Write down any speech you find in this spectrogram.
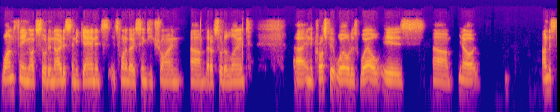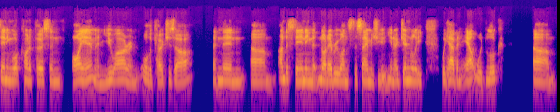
one thing I've sort of noticed, and again, it's it's one of those things you try and um, that I've sort of learnt uh, in the CrossFit world as well is, um, you know, understanding what kind of person I am and you are and all the coaches are, and then um, understanding that not everyone's the same as you. You know, generally we have an outward look um,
